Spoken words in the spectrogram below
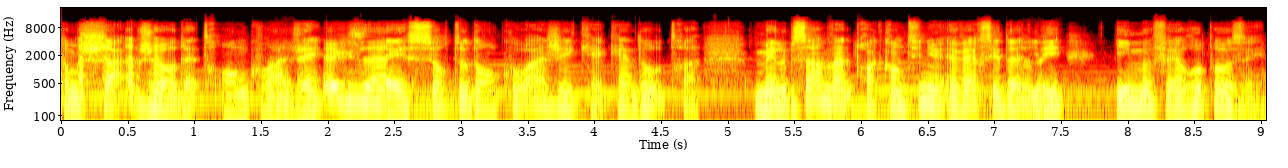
comme chaque jour, d'être encouragé Exact. et surtout d'encourager quelqu'un d'autre. Mais le psaume 23 continue et verset 2, il dit, il me fait reposer,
